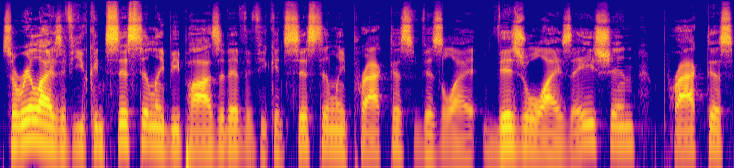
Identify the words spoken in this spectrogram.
So realize if you consistently be positive, if you consistently practice visualization, practice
